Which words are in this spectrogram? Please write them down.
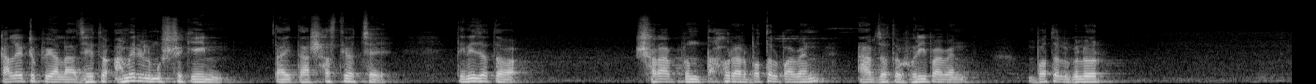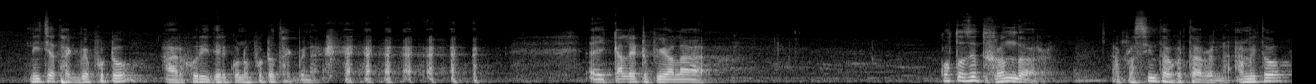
কালে টুপিওয়ালা যেহেতু আমিরুল মুশরিকিন, তাই তার শাস্তি হচ্ছে, তিনি যত শরাবগুন তাহুরার বোতল পাবেন আর যত হুরি পাবেন বোতলগুলোর নিচে থাকবে ফুটো আর হুরিদের কোনো ফুটো থাকবে না। এই কালে টুপিওয়ালা কত যে ধুরন্ধর। আপনার চিন্তাও করতে পারবেন না। আমি তো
